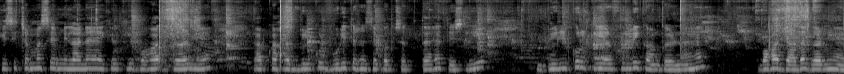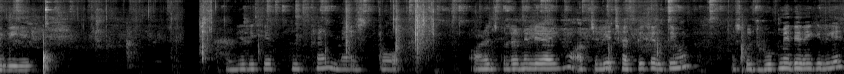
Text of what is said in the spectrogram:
किसी चम्मच से मिलाना है, क्योंकि बहुत गर्म है तो आपका हाथ बिल्कुल बुरी तरह से पक सकता है तो इसलिए बिल्कुल केयरफुली काम करना है। बहुत ज़्यादा गर्म है अभी ये। तो ये देखिए फ्रेंड मैं इसको ऑरेंज कलर में ले आई हूँ। अब चलिए छत पे चलती हूँ इसको धूप में देने के लिए।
